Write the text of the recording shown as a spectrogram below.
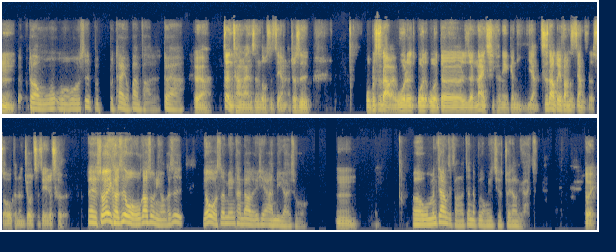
嗯，对啊，我我我是不不太有办法的，对啊，对啊，正常男生都是这样的，就是我不知道哎、欸，我的我我的忍耐期可能也跟你一样，知道对方是这样子的时候，我可能就直接就撤了，哎、欸，所以可是我我告诉你哦，可是。由我身边看到的一些案例来说，嗯，呃，我们这样子反而真的不容易就追到女孩子。对，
